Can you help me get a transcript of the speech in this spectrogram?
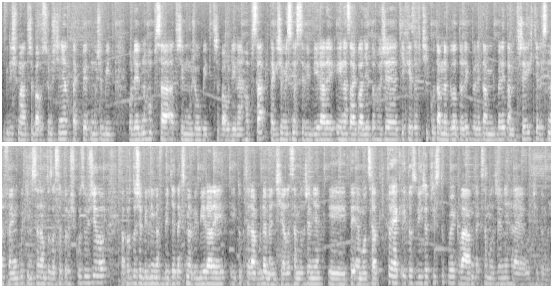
když má třeba 8 štěňat, tak pět může být od jednoho psa a tři můžou být třeba od jiného psa. Takže my jsme si vybírali i na základě toho, že těch jezevčíků tam nebylo tolik, byli tam, byli tam tři, chtěli jsme fenku, tím se nám to zase trošku zužilo a protože bydlíme v bytě, tak jsme vybírali i tu, která bude menší, ale samozřejmě i ty emoce. To, jak i to zvíře přistupuje k vám, tak samozřejmě hraje určitou roli.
